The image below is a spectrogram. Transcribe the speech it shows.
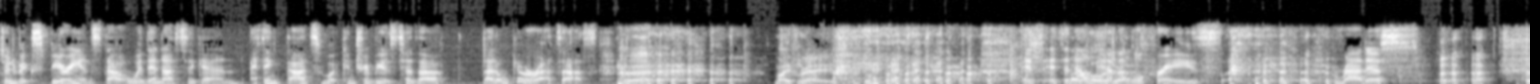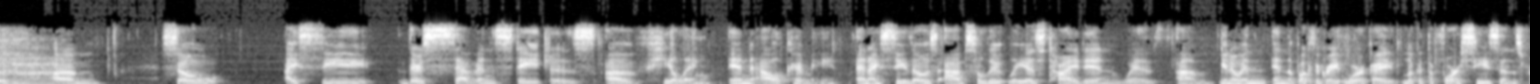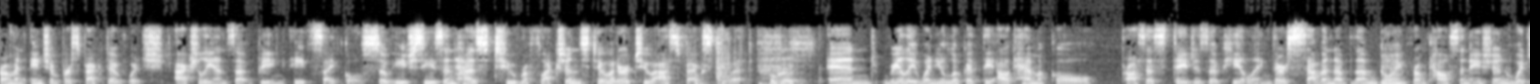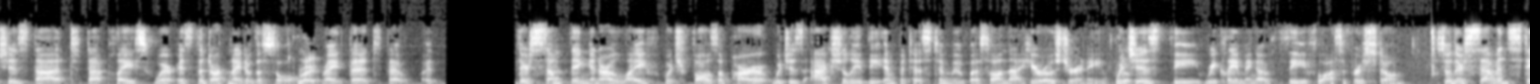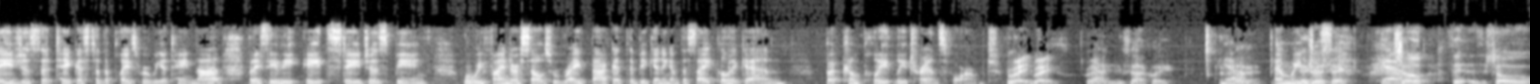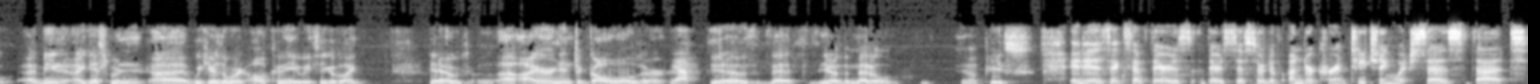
sort of experience that within us again, I think that's what contributes to the I don't give a rat's ass. My phrase. it's it's an alchemical phrase. Radis. um, so I see there's seven stages of healing in alchemy. And i see those absolutely as tied in with um, you know in, in the book the great work i look at the four seasons from an ancient perspective which actually ends up being eight cycles. So each season has two reflections to it or two aspects to it. Okay. And really when you look at the alchemical process stages of healing. There's seven of them going mm-hmm. from calcination, which is that that place where it's the dark night of the soul, right? Right. That that uh, there's something in our life which falls apart, which is actually the impetus to move us on that hero's journey, which yep. is the reclaiming of the philosopher's stone. So there's seven stages that take us to the place where we attain that, but I see the eight stages being where we find ourselves right back at the beginning of the cycle again but completely transformed. Right, right, right, yeah. exactly. Yeah, okay. and we interesting. Just, yeah. So, the, so I mean, I guess when uh, we hear the word alchemy, we think of like, you know, uh, iron into gold, or yep. you know that you know the metal you know, piece. It is, except there's there's this sort of undercurrent teaching which says that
